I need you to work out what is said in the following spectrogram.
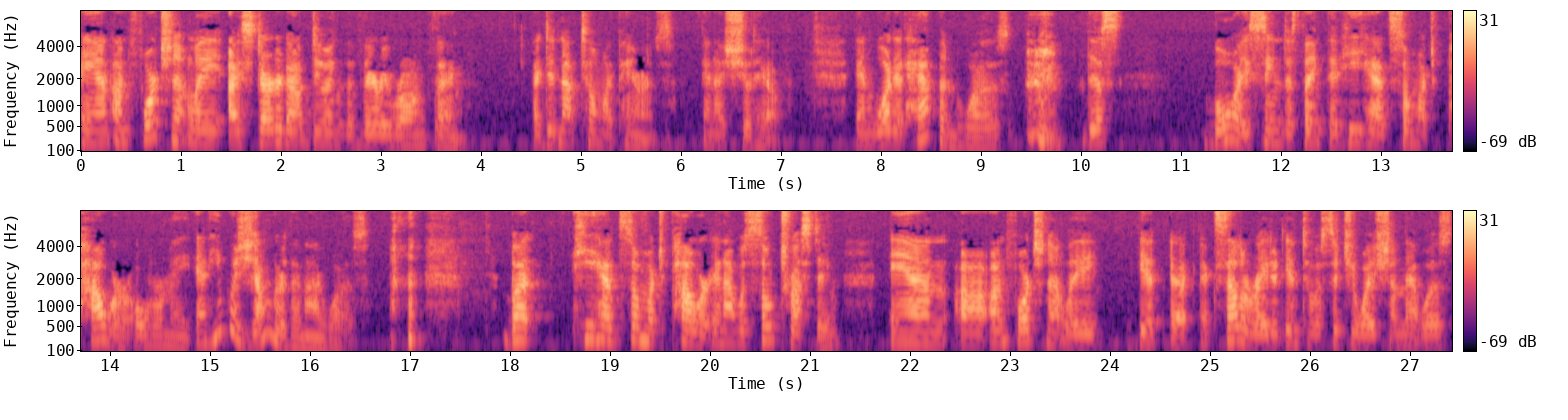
And unfortunately, I started out doing the very wrong thing. I did not tell my parents, and I should have. And what had happened was this boy seemed to think that he had so much power over me, and he was younger than I was. but he had so much power, and I was so trusting. And uh, unfortunately, it accelerated into a situation that was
